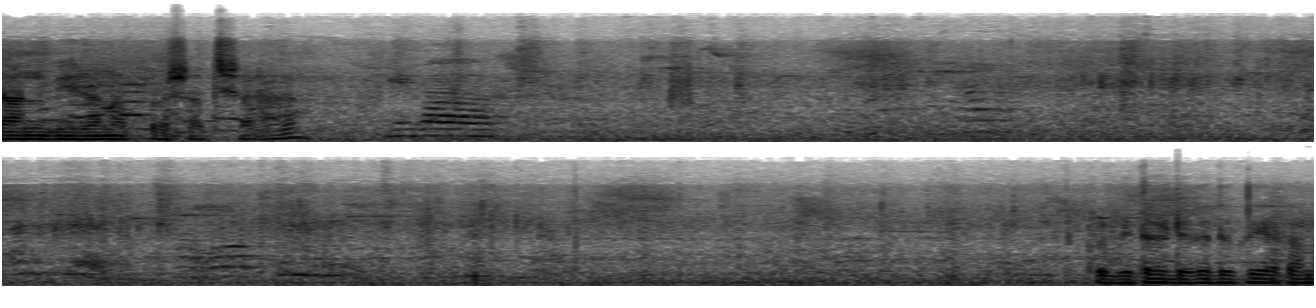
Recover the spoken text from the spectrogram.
দান বীরণ প্রসাদ সাহা। একটু ভিতরে ঢুকে ঢুকি এখন।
